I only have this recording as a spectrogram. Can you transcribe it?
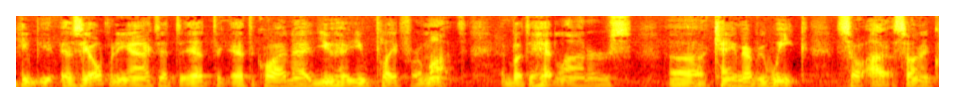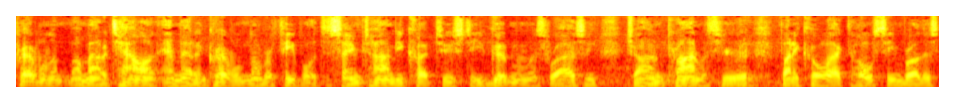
he as the opening act at the, at the, at the Quiet Knight, you you played for a month, but the headliners uh, came every week. So I saw an incredible num- amount of talent and met an incredible number of people at the same time. You cut to Steve Goodman was rising, John Prine was here, Bonnie Koloc, the Holstein brothers.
